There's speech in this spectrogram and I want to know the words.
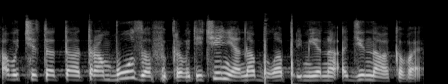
а вот частота тромбозов и кровотечения, она была примерно одинаковая.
